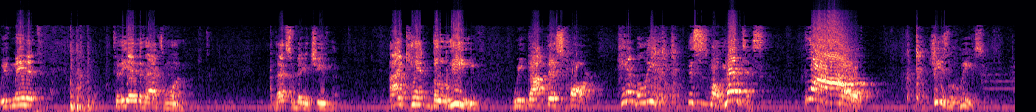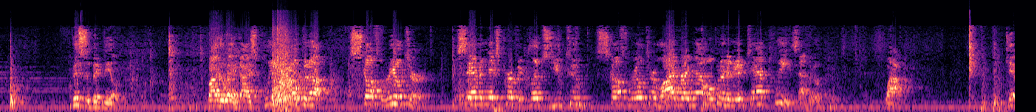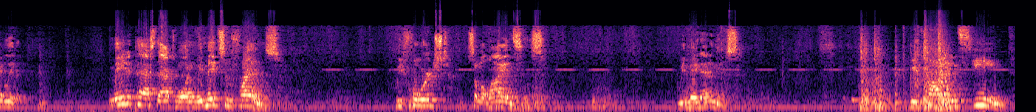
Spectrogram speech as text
We've made it to the end of Act 1. That's a big achievement. I can't believe we got this far. Can't believe it. This is momentous. Wow! Jeez Louise. This is a big deal. By the way, guys, please open up Scuffed Realtor. Sam and Nick's Perfect Clips, YouTube, Scuffed Realtor, live right now. Open it in a new tab. Please have it open. Wow. Can't believe it. Made it past Act 1. We made some friends. We forged some alliances. We made enemies. We plotted and schemed.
